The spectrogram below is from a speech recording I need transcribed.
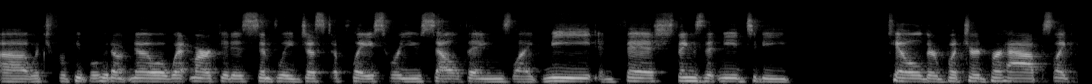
uh, which, for people who don't know, a wet market is simply just a place where you sell things like meat and fish, things that need to be killed or butchered, perhaps. Like,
